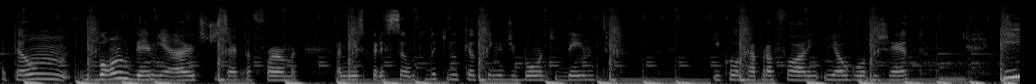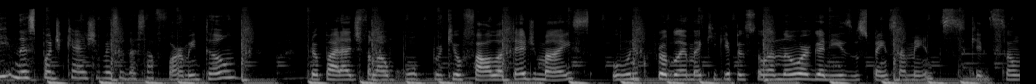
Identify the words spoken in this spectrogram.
É tão bom ver a minha arte, de certa forma, a minha expressão, tudo aquilo que eu tenho de bom aqui dentro e colocar para fora em, em algum objeto. E nesse podcast vai ser dessa forma. Então, eu parar de falar um pouco, porque eu falo até demais, o único problema aqui é que a pessoa não organiza os pensamentos, que eles são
